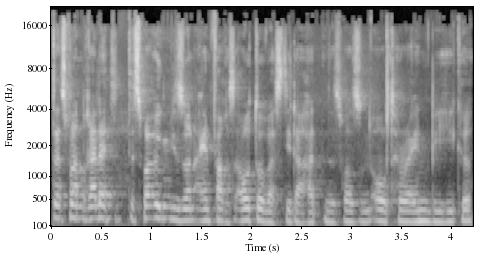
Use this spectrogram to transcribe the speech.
Das war ein relativ, das war irgendwie so ein einfaches Auto, was die da hatten. Das war so ein All-Terrain-Vehicle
